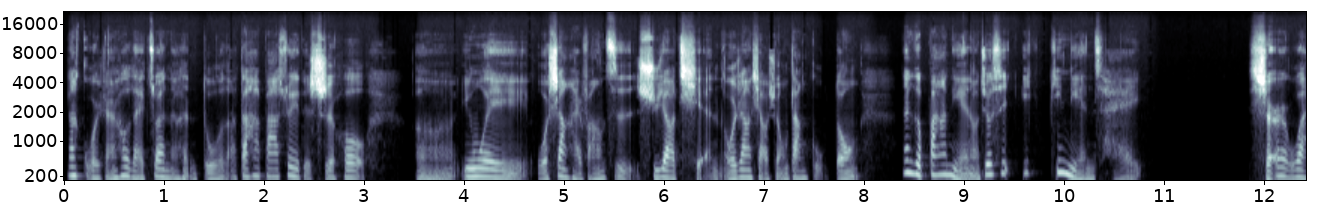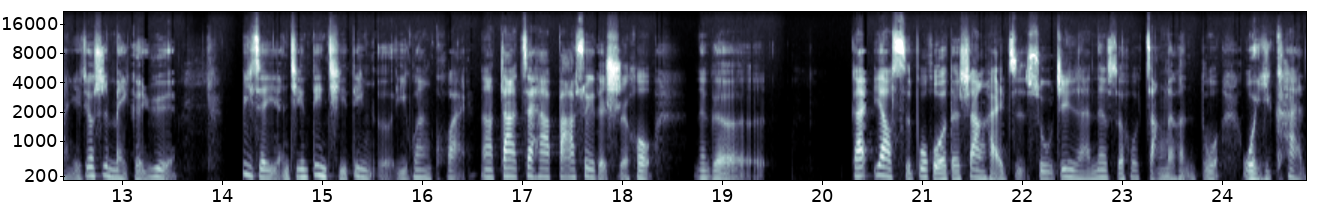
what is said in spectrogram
那果然后来赚了很多了。到他八岁的时候，呃，因为我上海房子需要钱，我让小熊当股东，那个八年哦，就是一一年才。十二万，也就是每个月闭着眼睛定期定额一万块。那他在他八岁的时候，那个该要死不活的上海指数竟然那时候涨了很多。我一看，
